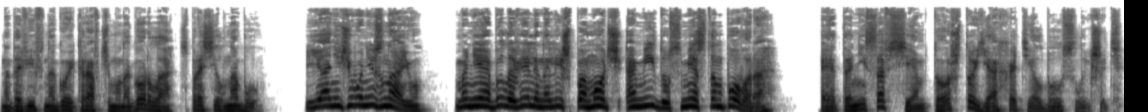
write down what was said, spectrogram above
надавив ногой Кравчему на горло, спросил Набу. Я ничего не знаю. Мне было велено лишь помочь Амиду с местом повара. Это не совсем то, что я хотел бы услышать.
